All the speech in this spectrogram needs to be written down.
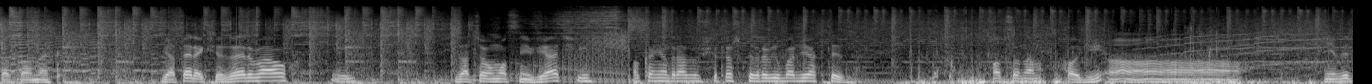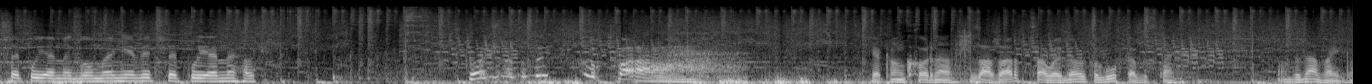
Tokonek. Wiaterek się zerwał i zaczął mocniej wiać i okoń od razu się troszkę zrobił bardziej aktywny. O co nam chodzi? O, nie wytrzepujemy gumy, nie wytrzepujemy. Chodź. No. Opa! Jak longhorna zażar całego, tylko główka wystaje. Oddawaj go.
